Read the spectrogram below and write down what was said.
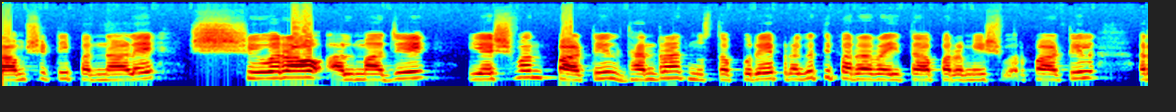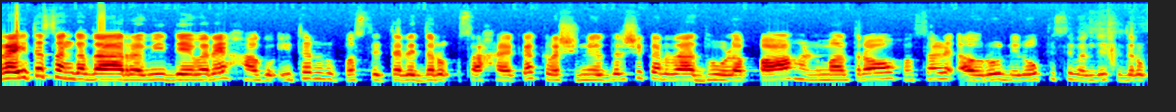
ರಾಮ್ ಶೆಟ್ಟಿ ಪನ್ನಾಳೆ, ಶಿವರಾವ್ ಅಲ್ಮಾಜೆ, ಯಶವಂತ್ ಪಾಟೀಲ್, ಧನರಾಜ್ ಮುಸ್ತಪುರೆ, ಪ್ರಗತಿಪರ ರೈತ ಪರಮೇಶ್ವರ್ ಪಾಟೀಲ್, ರೈತ ಸಂಘದ ರವಿ ದೇವರೆ ಹಾಗೂ ಇತರರು ಉಪಸ್ಥಿತರಿದ್ದರು. ಸಹಾಯಕ ಕೃಷಿ ನಿರ್ದೇಶಕರಾದ ಧೂಳಪ್ಪ, ಹನುಮಂತರಾವ್ ಹೊಸಳೆ ಅವರು ನಿರೂಪಿಸಿ ವಂದಿಸಿದರು.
